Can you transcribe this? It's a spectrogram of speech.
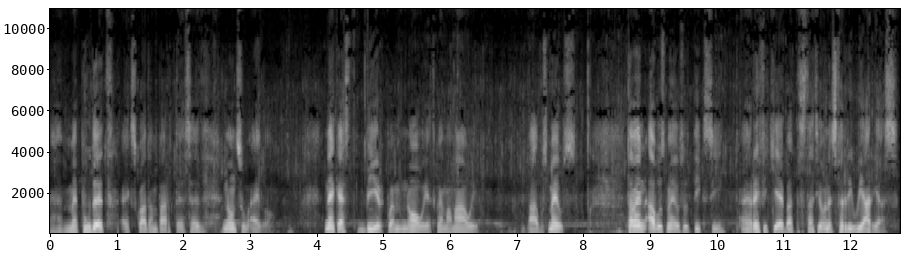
Eh, me pudet ex quadam parte sed non sum ego. Nec est vir quem novi et quem amavi, avus meus. Tamen avus meus dixi eh, reficiebat stationes ferroviarias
